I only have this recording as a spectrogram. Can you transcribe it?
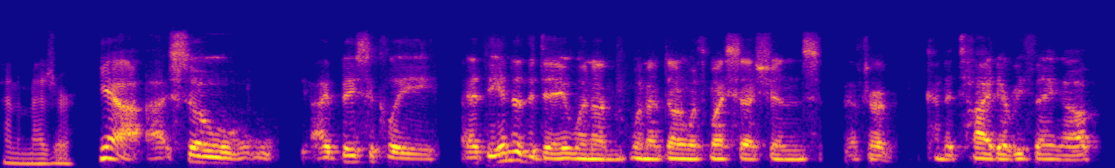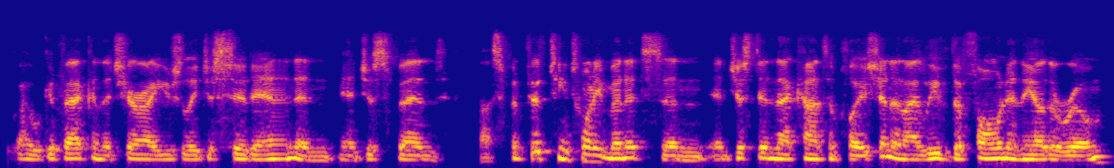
kind of measure? Yeah. So I basically, at the end of the day, when I'm, when I'm done with my sessions, after I've kind of tied everything up, I will get back in the chair. I usually just sit in and, and just spend uh, spend 15, 20 minutes and, and just in that contemplation. And I leave the phone in the other room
